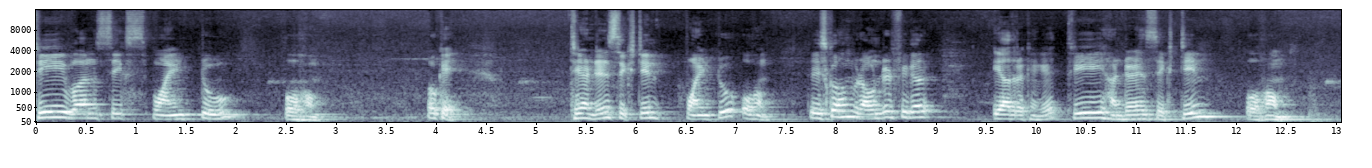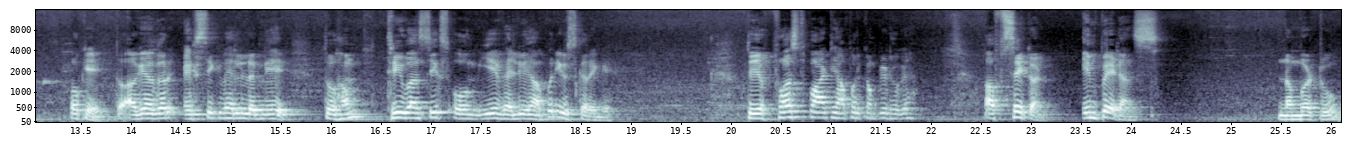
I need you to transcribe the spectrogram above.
Three one six point two ohm. Okay, three hundred sixteen point two ohm. तो इसको हम राउंडेड फिगर याद रखेंगे, three hundred and sixteen ohm. Okay तो आगे अगर एक्स की वैल्यू लगनी है तो हम थ्री वन सिक्स ओम ये वैल्यू यहाँ पर यूज़ करेंगे। तो ये फ़र्स्ट पार्ट यहाँ पर कंप्लीट हो गया। अब second impedance number two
